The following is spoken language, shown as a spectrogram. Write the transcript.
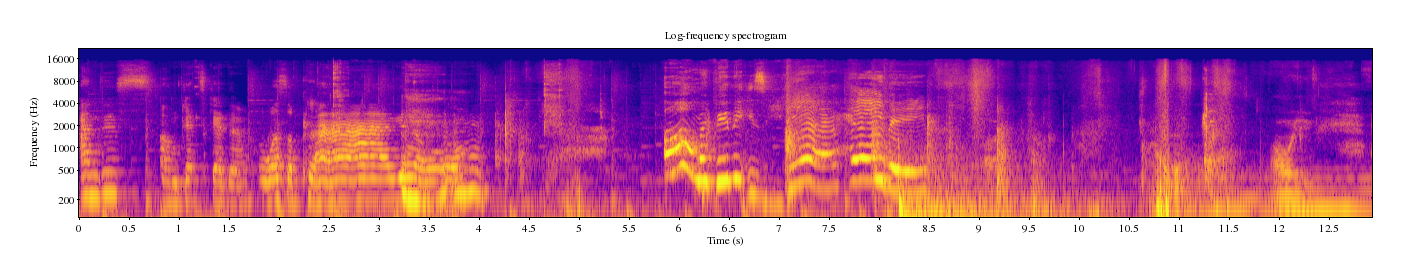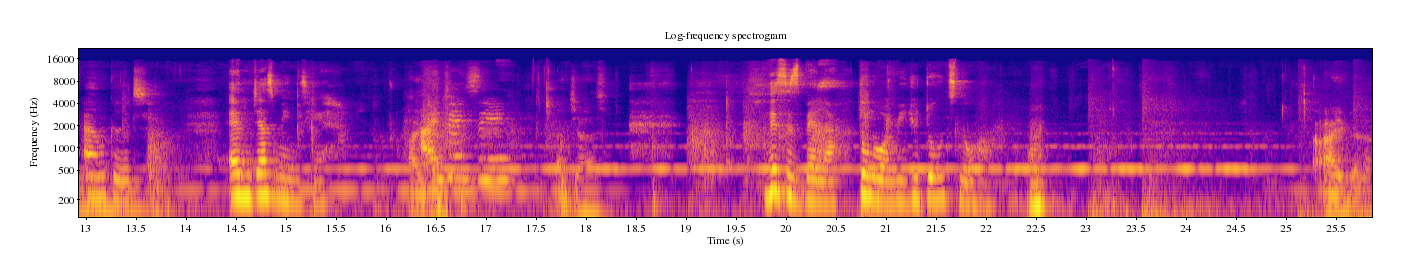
and this um get together was a plan, you know. Oh, my baby is here. Hey, babe. How are you? I'm good. Um, Jasmine is here. Hi, JC. Hi, Jazz. This is Bella. Don't worry, you don't know her. Hi, Bella.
